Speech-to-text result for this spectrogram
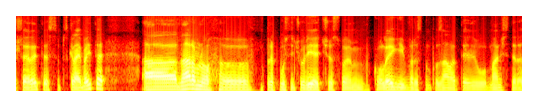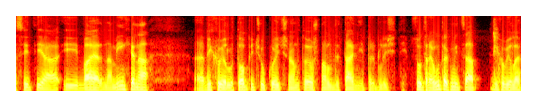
šerajte, subscribeajte. A naravno, prepustit ću riječ svojem kolegi, vrstnom poznavatelju Manchestera Citya i Bayerna Minhena, Mihovilu Topiću, koji će nam to još malo detaljnije približiti. Sutra je utakmica. Mihovile,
